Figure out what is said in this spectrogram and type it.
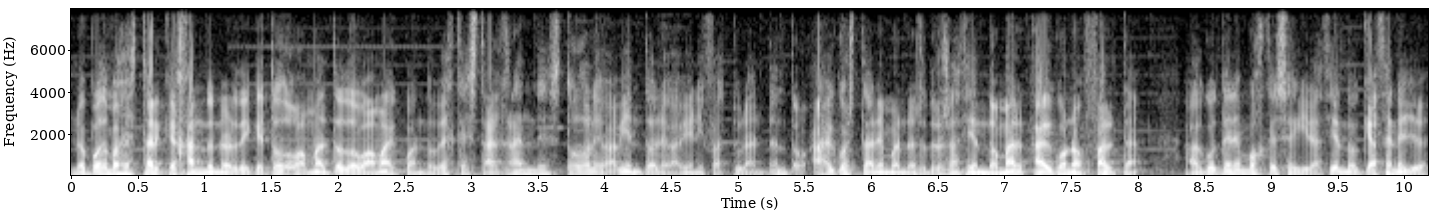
no podemos estar quejándonos de que todo va mal, todo va mal. Cuando ves que estás grandes, todo le va bien, todo le va bien y facturan tanto. Algo estaremos nosotros haciendo mal, algo nos falta. Algo tenemos que seguir haciendo. ¿Qué hacen ellos?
